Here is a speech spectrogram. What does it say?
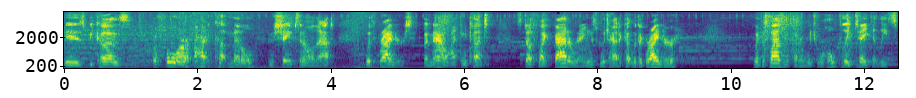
is because before I had to cut metal and shapes and all that with grinders, but now I can cut stuff like batarangs, which I had to cut with a grinder, with a plasma cutter, which will hopefully take at least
